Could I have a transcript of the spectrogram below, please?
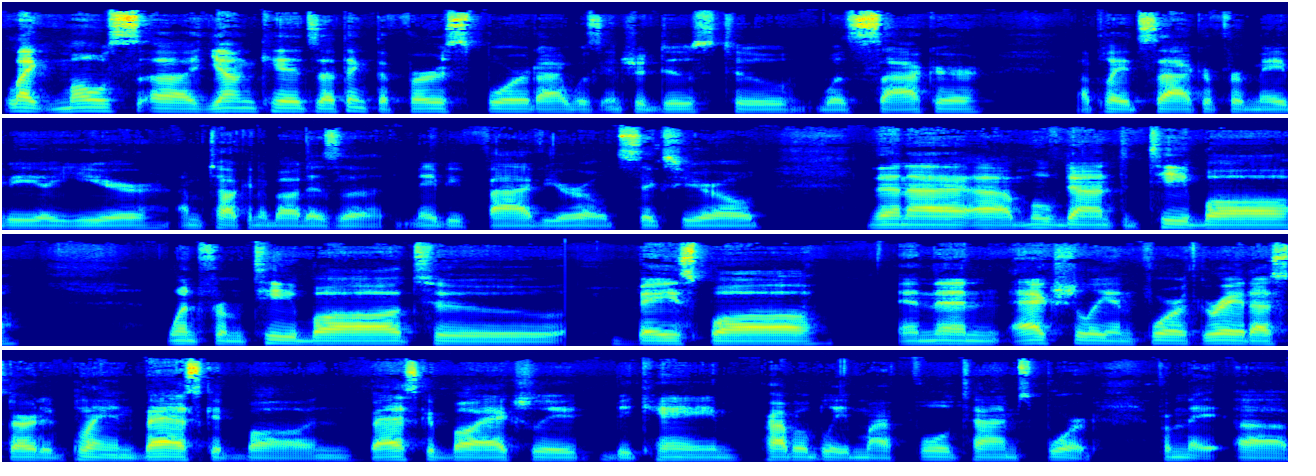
Like most uh, young kids, I think the first sport I was introduced to was soccer. I played soccer for maybe a year. I'm talking about as a maybe five year old, six year old. Then I uh, moved on to t ball, went from t ball to baseball. And then actually in fourth grade, I started playing basketball, and basketball actually became probably my full time sport. From the uh,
